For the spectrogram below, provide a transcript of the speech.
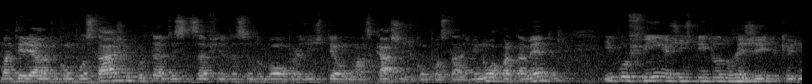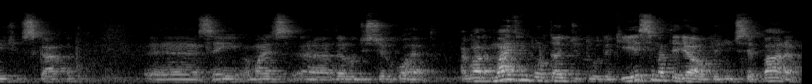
material de compostagem, portanto esse desafio está sendo bom para a gente ter umas caixas de compostagem no apartamento. E por fim a gente tem todo o rejeito que a gente descarta é, sem mais é, dando o destino correto. Agora, mais importante de tudo é que esse material que a gente separa,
